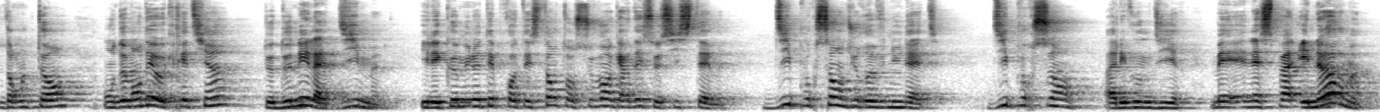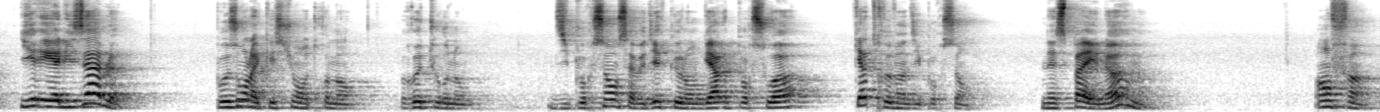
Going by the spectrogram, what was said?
Dans le temps, on demandait aux chrétiens de donner la dîme, et les communautés protestantes ont souvent gardé ce système. 10% du revenu net. 10%, allez-vous me dire. Mais n'est-ce pas énorme Irréalisable? Posons la question autrement. Retournons. 10%, ça veut dire que l'on garde pour soi 90%. N'est-ce pas énorme? Enfin,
